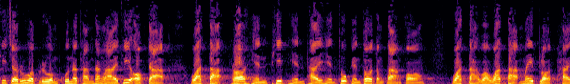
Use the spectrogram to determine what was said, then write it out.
ที่จะรวบรวมคุณธรรมทั้งหลายที่ออกจากวัตตะ เพราะเห็นพิษเห็นภัยเห็นทุกข์เห็นโทษต่าง ๆ ของ วัตตะว่าวัตตะไม่ปลอดภัย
